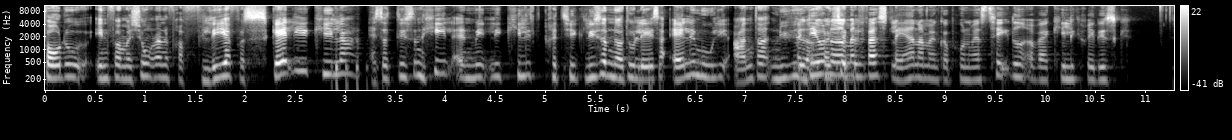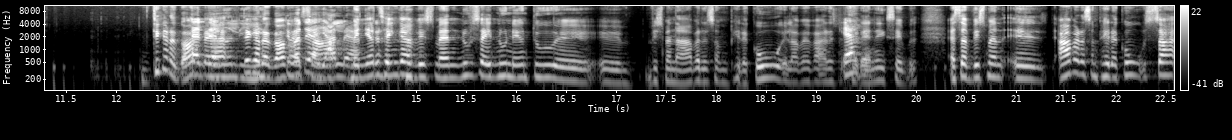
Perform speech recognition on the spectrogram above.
får du informationerne fra flere forskellige kilder. Altså det er sådan helt almindelig kildekritik, ligesom når du læser alle mulige andre nyheder. Men det er jo noget, eksempel, man først lærer, når man går på universitetet, at være kildekritisk. Det kan da godt Alt være. Det kan da godt det være, der, jeg lærte. Men jeg tænker, hvis man, nu, sagde, nu nævnte du, øh, øh, hvis man arbejder som pædagog, eller hvad var det, ja. et andet eksempel. Altså, hvis man øh, arbejder som pædagog, så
